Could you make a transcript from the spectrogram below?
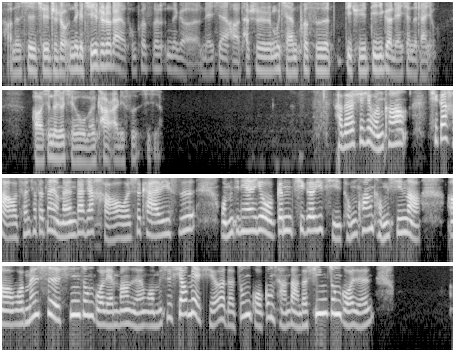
好的，谢谢奇遇之舟。那个奇遇之舟战友从珀斯那个连线哈，他是目前珀斯地区第一个连线的战友。好，现在有请我们卡尔爱丽丝，谢谢。好的，谢谢文康七哥好，全球的战友们大家好，我是卡爱丽丝，我们今天又跟七哥一起同框同心了，呃，我们是新中国联邦人，我们是消灭邪恶的中国共产党的新中国人，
